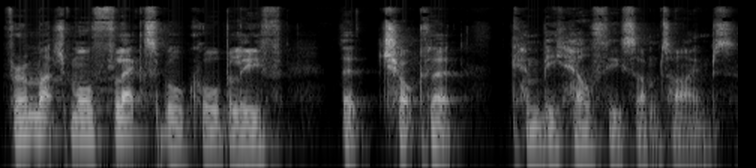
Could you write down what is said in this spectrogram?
for a much more flexible core belief that chocolate can be healthy sometimes.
